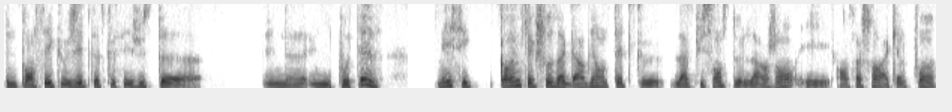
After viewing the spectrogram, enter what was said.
une pensée que j'ai, peut-être que c'est juste euh, une, une hypothèse, mais c'est quand même quelque chose à garder en tête que la puissance de l'argent et en sachant à quel point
